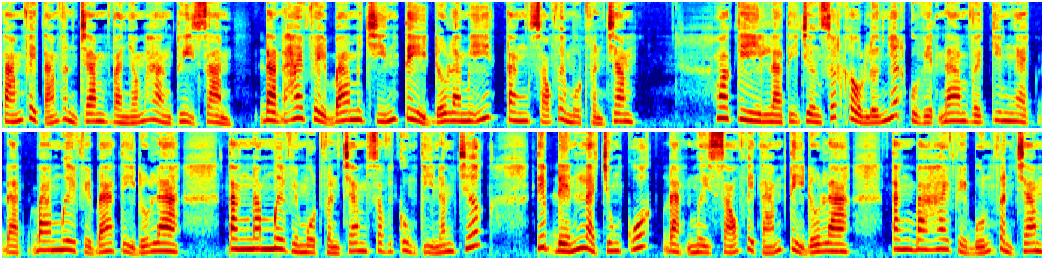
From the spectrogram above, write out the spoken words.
8,8% và nhóm hàng thủy sản đạt 2,39 tỷ đô la Mỹ, tăng 6,1%. Hoa Kỳ là thị trường xuất khẩu lớn nhất của Việt Nam với kim ngạch đạt 30,3 tỷ đô la, tăng 50,1% so với cùng kỳ năm trước. Tiếp đến là Trung Quốc đạt 16,8 tỷ đô la, tăng 32,4%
